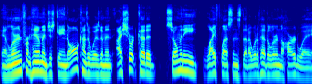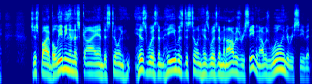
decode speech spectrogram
and learned from him and just gained all kinds of wisdom. And I shortcutted so many life lessons that I would have had to learn the hard way just by believing in this guy and distilling his wisdom. He was distilling his wisdom and I was receiving. I was willing to receive it.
